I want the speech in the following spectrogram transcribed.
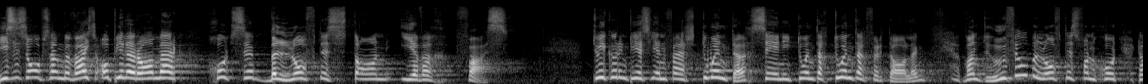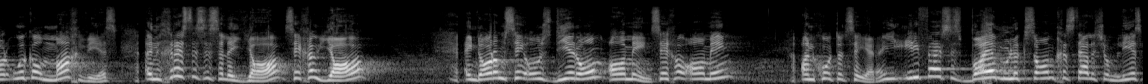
Jesus se opstaan bewys op julle raamwerk, God se beloftes staan ewig vas. 2 Korintiërs 1 vers 20 sê in die 2020 vertaling, want hoeveel beloftes van God daar ook al mag wees, in Christus is hulle ja, sê gou ja. En daarom sê ons deur hom amen. Sê gou amen. Aan God tot sy eer. Hierdie vers is baie moeilik saamgestel as jy hom lees.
